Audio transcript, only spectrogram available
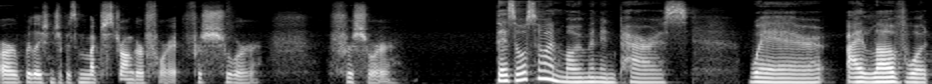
our relationship is much stronger for it, for sure. For sure. There's also a moment in Paris where I love what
